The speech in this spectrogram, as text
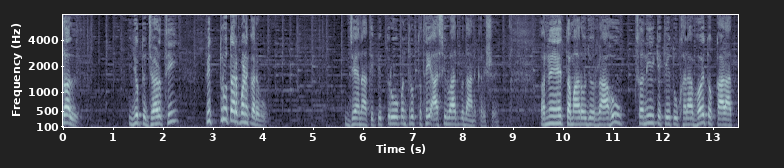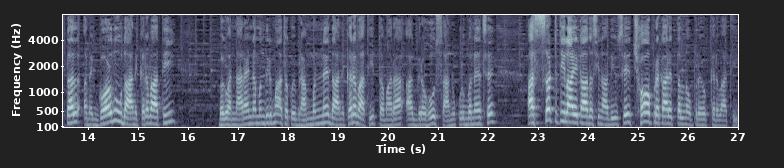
તલ યુક્ત જળથી પિતૃ તર્પણ કરવું. જેનાથી પિતૃઓ પણ તૃપ્ત થઈ આશીર્વાદ પ્રદાન કરશે. અને તમારો જો રાહુ, શનિ કે કેતુ ખરાબ હોય તો કાળા તલ અને ગોળનું દાન કરવાથી ભગવાન નારાયણના મંદિરમાં અથવા કોઈ બ્રાહ્મણને દાન કરવાથી તમારા આ ગ્રહો સાનુકૂળ બને છે. આ સટ તિલા એકાદશીના દિવસે છ પ્રકારે તલનો પ્રયોગ કરવાથી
